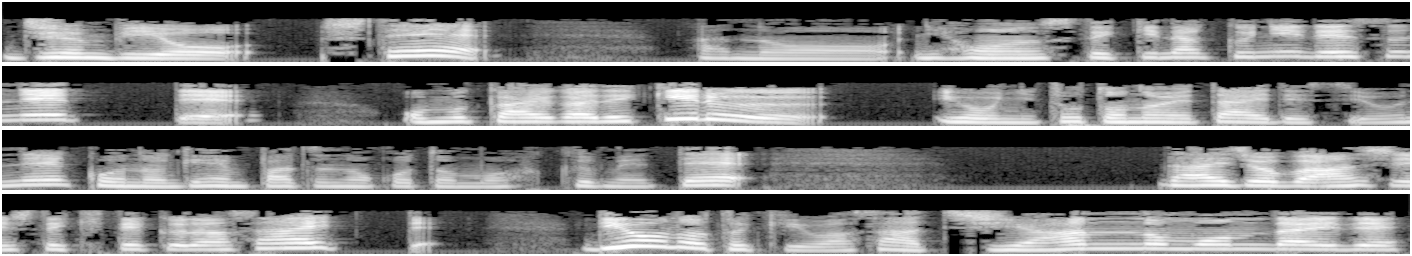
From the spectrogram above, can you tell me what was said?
準備をして、あの、日本素敵な国ですねって、お迎えができるように整えたいですよね。この原発のことも含めて。大丈夫、安心して来てくださいって。リオの時はさ、治安の問題で、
